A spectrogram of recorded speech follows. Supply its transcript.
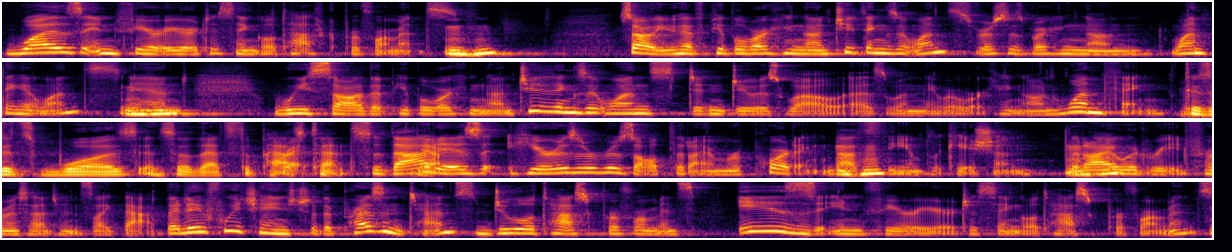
was inferior to single task performance. Mm-hmm. So you have people working on two things at once versus working on one thing at once. Mm-hmm. And we saw that people working on two things at once didn't do as well as when they were working on one thing. because it's was and so that's the past Right. tense So that Yeah. is here is a result that I'm reporting. That's mm-hmm. the implication that mm-hmm. I would read from a sentence like that. But if we change to the present tense, dual task performance is inferior to single task performance.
